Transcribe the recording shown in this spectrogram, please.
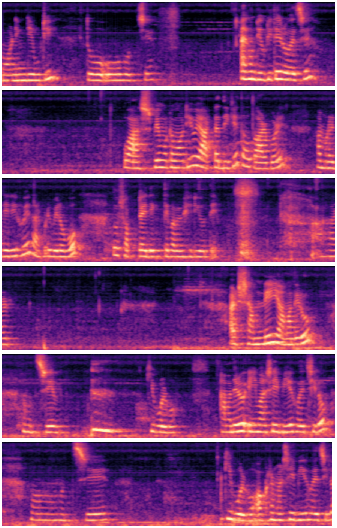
মর্নিং ডিউটি তো ও হচ্ছে এখন ডিউটিতে রয়েছে। ও আসবে মোটামুটি ওই আটটার দিকে, তাও তারপরে আমরা রেডি হয়ে তারপরে বেরোবো। তো সবটাই দেখতে পাবে ভিডিওতে। আর আর সামনেই আমাদেরও হচ্ছে, কি বলব, আমাদেরও এই মাসেই বিয়ে হয়েছিল। হচ্ছে, কি বলব অগ্রহায়ণ মাসেই বিয়ে হয়েছিল,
